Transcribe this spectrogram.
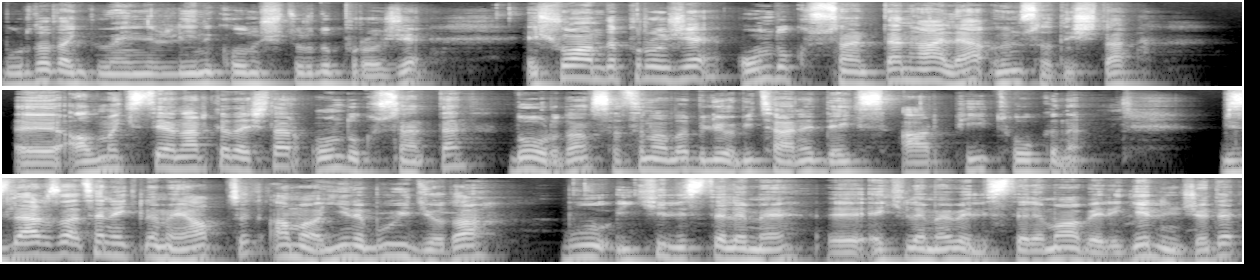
Burada da güvenilirliğini konuşturdu proje. E, şu anda proje 19 centten hala ön satışta. E, almak isteyen arkadaşlar 19 centten doğrudan satın alabiliyor bir tane DEX-RP token'ı. Bizler zaten ekleme yaptık ama yine bu videoda bu iki listeleme, e, ekleme ve listeleme haberi gelince de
